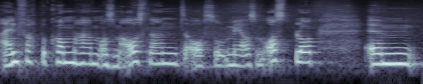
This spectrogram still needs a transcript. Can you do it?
einfach bekommen haben aus dem Ausland, auch so mehr aus dem Ostblock, ähm,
